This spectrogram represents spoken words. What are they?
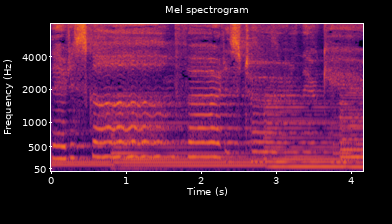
Their discomfort has turned their care.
